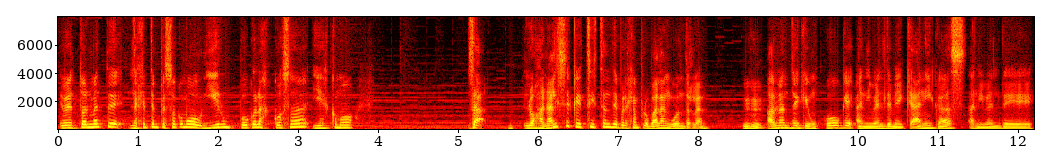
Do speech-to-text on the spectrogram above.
eventualmente la gente empezó como a unir un poco las cosas y es como... O sea, los análisis que existen de, por ejemplo, Balan Wonderland, hablan de que un juego que a nivel de mecánicas, a nivel de,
